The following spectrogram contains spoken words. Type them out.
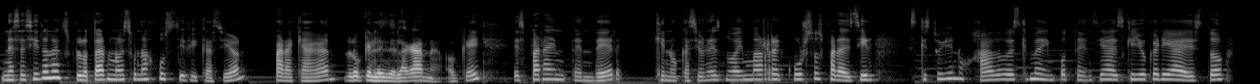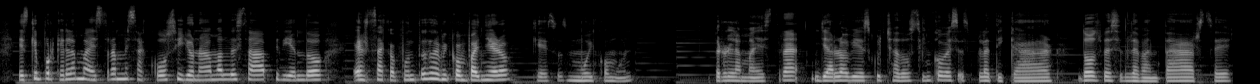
Necesitan explotar no es una justificación, para que hagan lo que les dé la gana, ¿ok? Es para entender que en ocasiones no hay más recursos para decir, es que estoy enojado, es que me da impotencia, es que yo quería esto, es que porque la maestra me sacó si yo nada más le estaba pidiendo el sacapuntas a mi compañero, que eso es muy común. Pero la maestra ya lo había escuchado cinco veces platicar, dos veces levantarse,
